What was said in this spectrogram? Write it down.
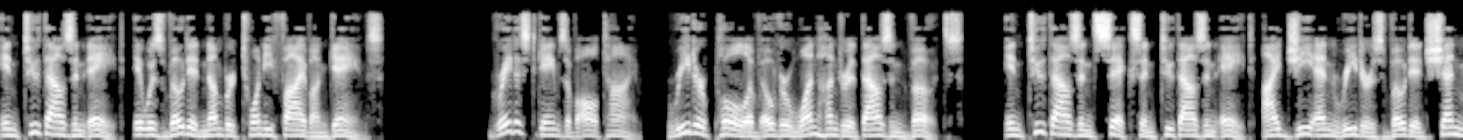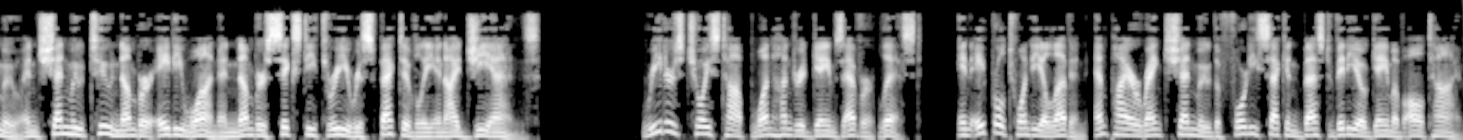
In 2008, it was voted number 25 on Games' Greatest Games of All Time. Reader poll of over 100,000 votes. In 2006 and 2008, IGN readers voted Shenmue and Shenmue 2 number 81 and number 63 respectively in IGN's Reader's Choice Top 100 Games Ever list. In April 2011, Empire ranked Shenmue the 42nd best video game of all time.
